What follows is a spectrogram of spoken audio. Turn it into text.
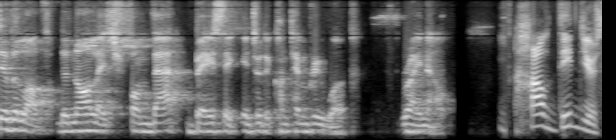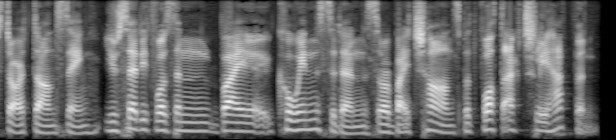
develop the knowledge from that basic into the contemporary work right now. How did you start dancing? You said it wasn't by coincidence or by chance, but what actually happened?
